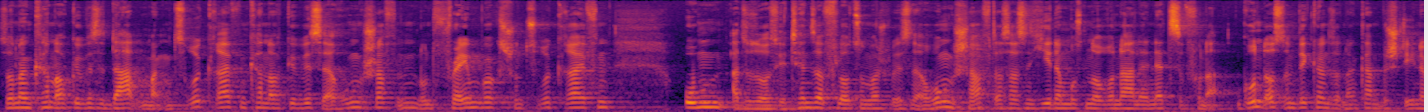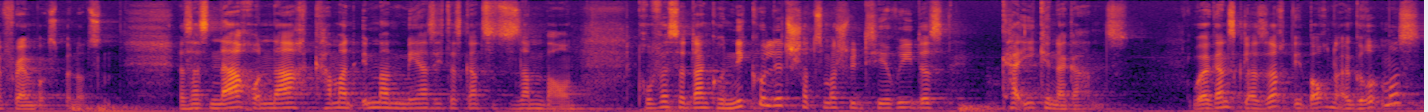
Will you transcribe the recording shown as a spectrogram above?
sondern kann auf gewisse Datenbanken zurückgreifen, kann auf gewisse Errungenschaften und Frameworks schon zurückgreifen, um, also sowas wie TensorFlow zum Beispiel ist eine Errungenschaft, das heißt nicht jeder muss neuronale Netze von Grund aus entwickeln, sondern kann bestehende Frameworks benutzen. Das heißt, nach und nach kann man immer mehr sich das Ganze zusammenbauen. Professor Danko Nikolic hat zum Beispiel die Theorie des KI-Kindergartens, wo er ganz klar sagt, wir brauchen einen Algorithmus,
